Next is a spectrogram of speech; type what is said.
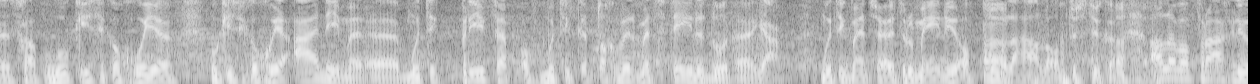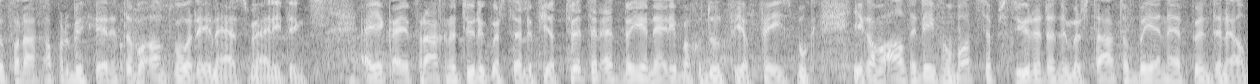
aanschaffen? Hoe kies ik een goede, hoe kies ik een goede aannemer? Eh, moet ik prefab of moet ik het toch weer met stenen doen? Eh, ja, moet ik mensen uit Roemenië of Polen halen om te stukken? Allemaal vragen die we vandaag gaan proberen te beantwoorden in Ask Me Anything. En je kan je vragen natuurlijk weer stellen via Twitter, BNR. Je mag het doen via Facebook. Je kan me altijd even een WhatsApp sturen. Dat nummer staat op bnr.nl.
